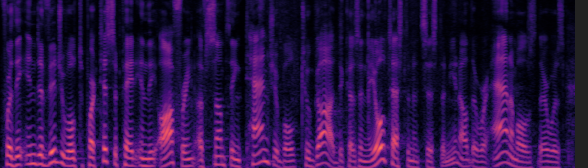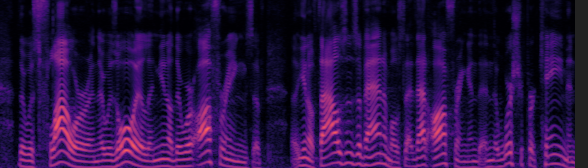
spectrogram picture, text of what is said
for the individual to participate in the offering of something tangible to God because in the Old Testament system you know, there were animals, there was, there was flour and there was oil and you know, there were offerings of uh, you know, thousands of animals, that, that offering and, and the worshiper came and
